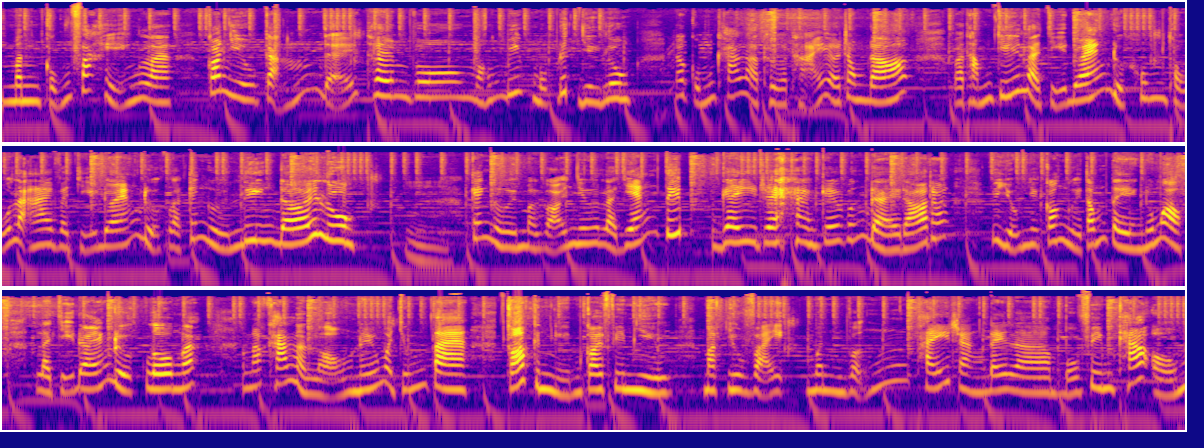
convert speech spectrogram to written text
mình cũng phát hiện là có nhiều cảnh để thêm vô mà không biết mục đích gì luôn. Nó cũng khá là thừa thải ở trong đó. Và thậm chí là chị đoán được hung thủ là ai và chị đoán được là cái người liên đới luôn. Ừ. cái người mà gọi như là gián tiếp gây ra cái vấn đề đó đó. Ví dụ như có người tống tiền đúng không? Là chị đoán được luôn á. Nó khá là lộ nếu mà chúng ta có kinh nghiệm coi phim nhiều. Mặc dù vậy mình vẫn thấy rằng đây là bộ phim khá ổn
